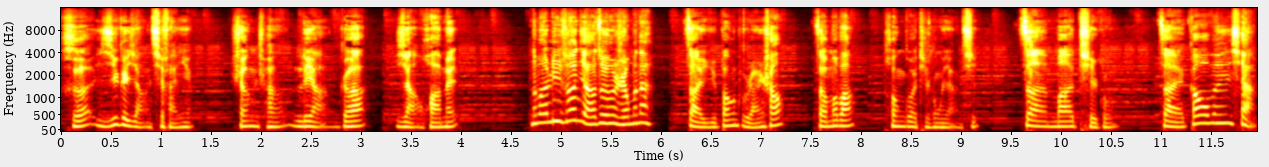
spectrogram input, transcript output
和一个氧气反应，生成两个氧化镁。那么氯酸钾作用是什么呢？在于帮助燃烧。怎么帮？通过提供氧气。怎么提供？在高温下，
